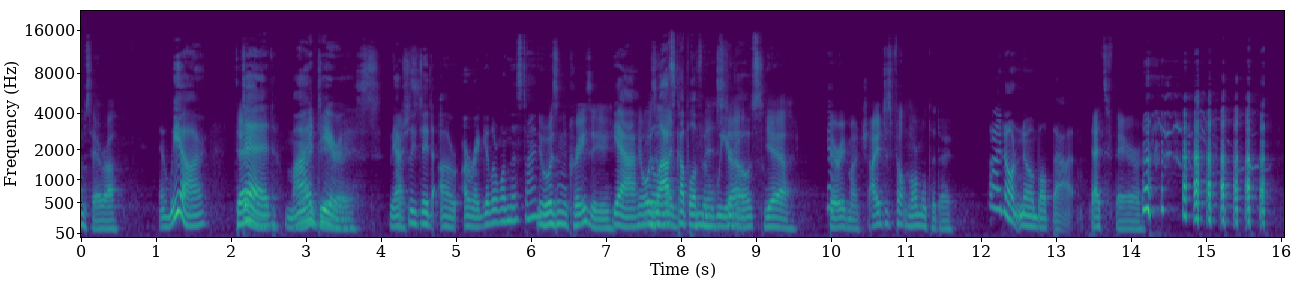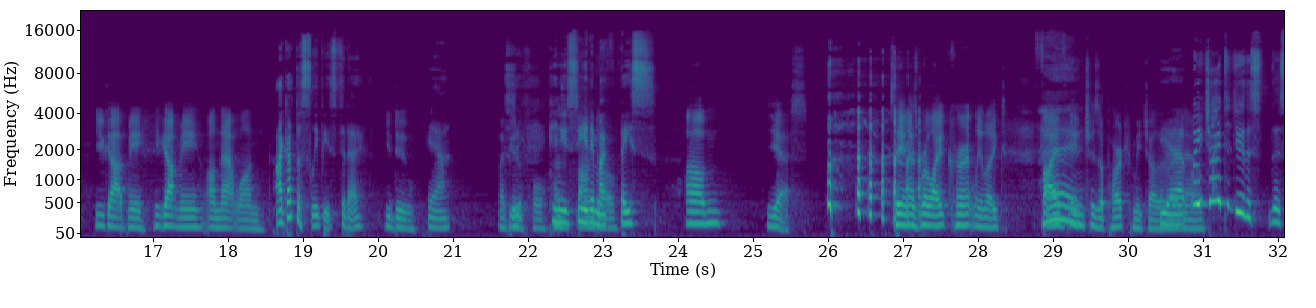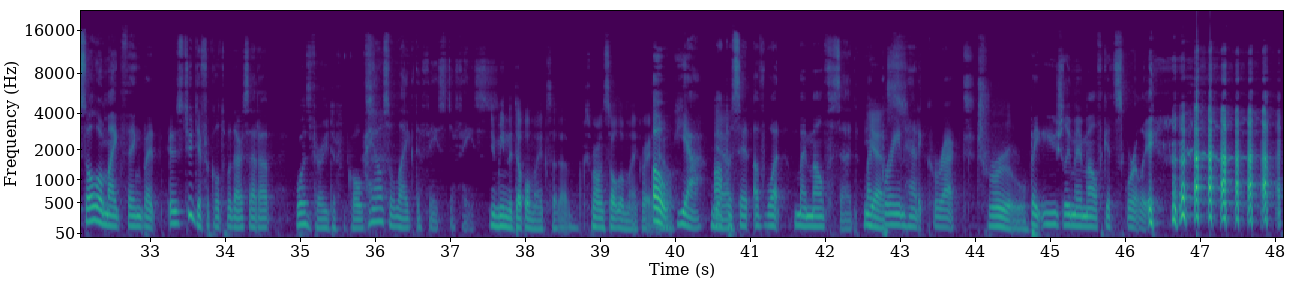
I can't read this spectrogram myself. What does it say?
I'm Sarah. And we are Dead, My, Dearest. We actually That's- did a, a regular one this time. It wasn't crazy. Yeah, it the wasn't last like, couple of them messed weirdos. Yeah, very much. I just felt normal today. I don't know about that. That's fair. you got me. You got me on that one. I got the sleepies today. You do, Yeah. my beautiful. Can you see it in my husbando. face? Um, yes. Seeing as we're like currently like five Hey. inches apart from each other Yeah. right now, We tried to do this the solo mic thing, but it was too difficult with our setup. It was very difficult. I also like the face to face. You mean the double mic setup? Because we're on solo mic right Oh, now. yeah. Yeah. Opposite of what my mouth said. My Yes. brain had it correct. True. but usually my mouth gets squirrely.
